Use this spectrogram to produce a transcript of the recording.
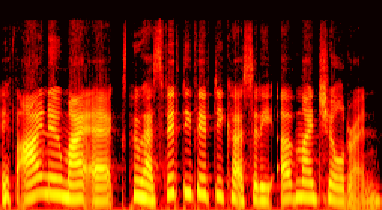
If I knew my ex, who has 50 50 custody of my children,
